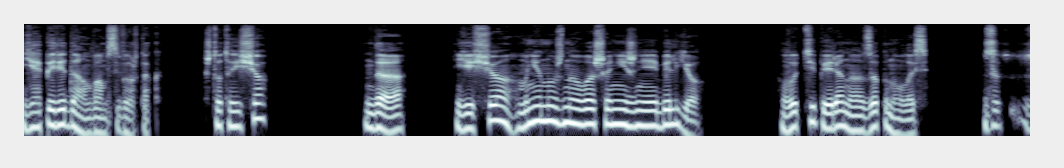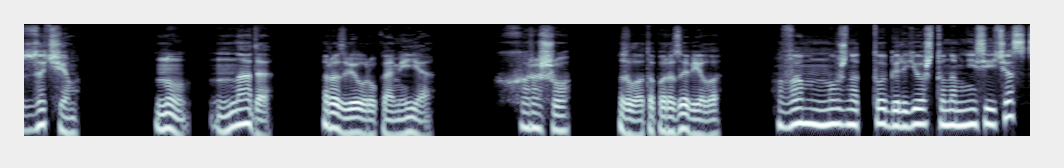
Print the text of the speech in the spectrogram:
Я передам вам сверток. Что-то еще?» «Да. Еще мне нужно ваше нижнее белье». Вот теперь она запнулась. З «Зачем?» «Ну, надо», — развел руками я. «Хорошо», — Злата порозовела. «Вам нужно то белье, что на мне сейчас?»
